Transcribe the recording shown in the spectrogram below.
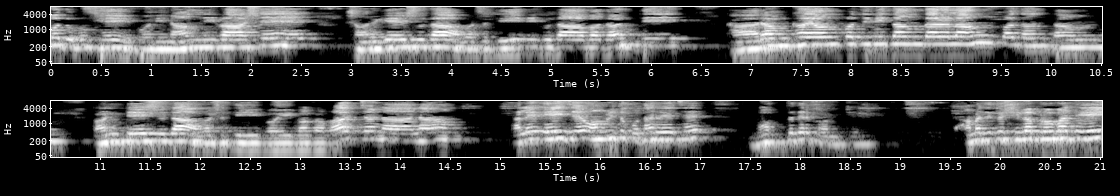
বধু মুখে বনি নাম নিবাসে, স্বর্গে সুধা বসতি বিবুদা বদন্তি। খারম ক্ষয়ং প্রতিমিতং দরলং পদন্তম কণ্ঠে সুধা বসতি বৈ ভগবত জনানাম তাহলে এই যে অমৃত কোথায় রয়েছে? ভক্তদের কণ্ঠে। আমরা দেখতে শিলপ্রভাত, এই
